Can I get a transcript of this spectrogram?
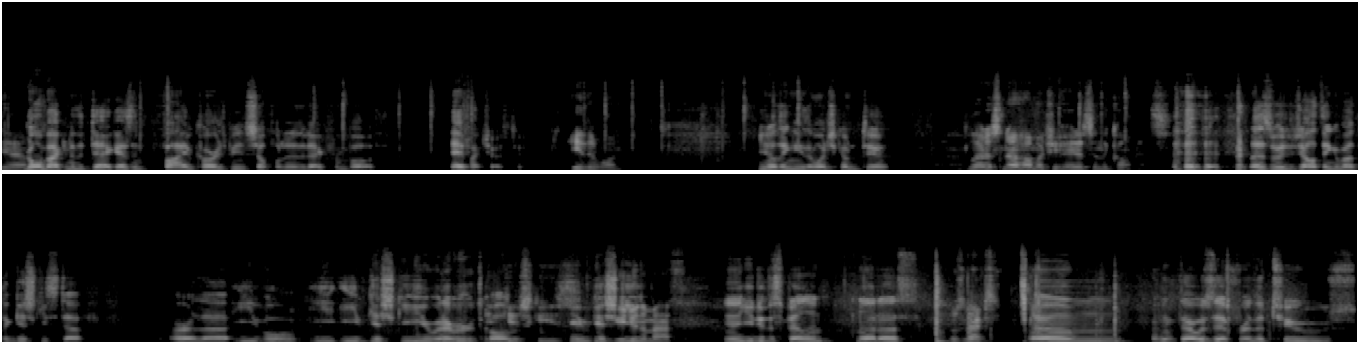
Yeah. going back into the deck, as in five cards being shuffled into the deck from both, if I chose to. Either one. You don't think either one should come to two? Let us know how much you hate us in the comments. Let us know what y'all think about the Gishki stuff. Or the evil e- Evigishki or whatever it's called. Gishkis. Evigishki. You do the math. Yeah, you do the spelling, not us. Who's next? Um, I think that was it for the twos.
